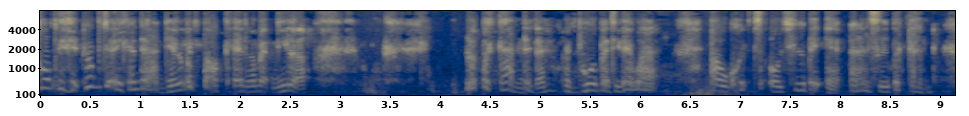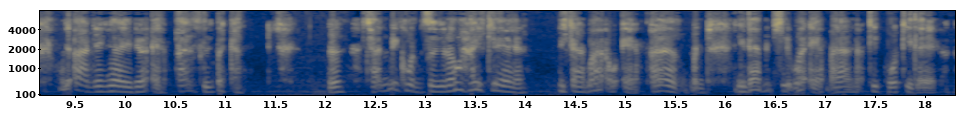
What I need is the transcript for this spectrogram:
ทุ่มเททุ่มใจขนาดนี้แล้วมันตอบแทนเราแบบนี้เหรอแล้วประกันเนี่ยนะมันพูดมาที่ได้ว่า เอาเอาชื่อไปแอบอ้างซื้อประกันจะอ่านยังไงเนี่ยแอบอ้างซื้อประกันนะฉันเป็นคนซื้อแล้วให้แก มีการว่าเอาแอบอ้างมันนี่ได้มันคิดว่าแอบอ้างอะที่โพสต์ทีแรกอะ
